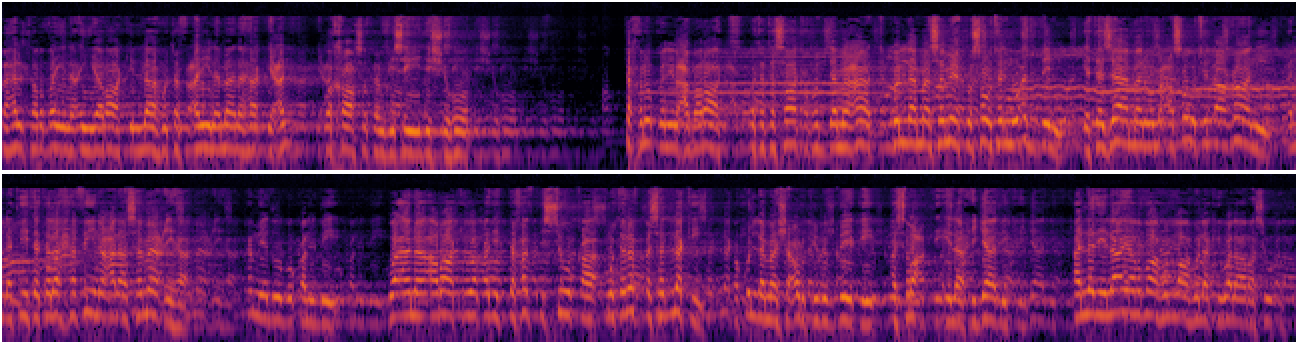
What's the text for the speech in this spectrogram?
فهل ترضين أن يراك الله تفعلين ما نهاك عنه وخاصة في سيد الشهور؟ تخنقني العبرات وتتساقط الدمعات كلما سمعت صوت المؤذن يتزامن مع صوت الأغاني التي تتلهفين على سماعها. كم يذوب قلبي؟ وأنا أراك وقد اتخذت السوق متنفسا لك وكلما شعرت بالضيق أسرعت إلى حجابك. الذي لا يرضاه الله لك ولا رسوله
